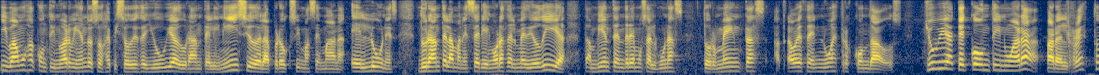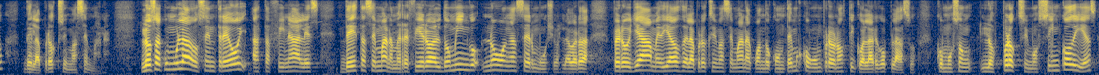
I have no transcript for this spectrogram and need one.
y vamos a continuar viendo esos episodios de lluvia durante el inicio de la próxima semana, el lunes, durante el amanecer y en horas del mediodía, también tendremos algunas tormentas a través de nuestros condados. Lluvia que continuará para el resto de la próxima semana. Los acumulados entre hoy hasta finales de esta semana, me refiero al domingo, no van a ser muchos, la verdad, pero ya a mediados de la próxima semana, cuando contemos con un pronóstico a largo plazo, como son los próximos cinco días,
